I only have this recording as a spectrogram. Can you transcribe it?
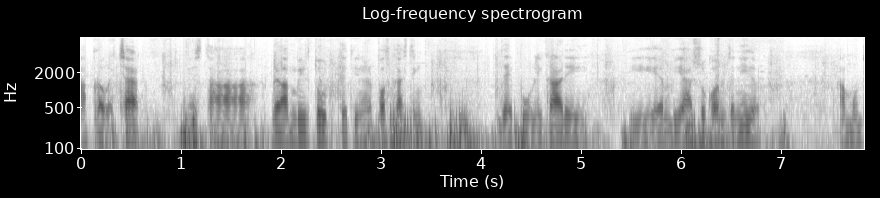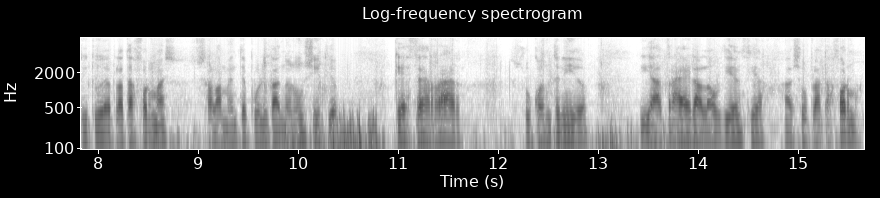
aprovechar esta gran virtud que tiene el podcasting de publicar y, enviar su contenido a multitud de plataformas solamente publicando en un sitio que cerrar su contenido y atraer a la audiencia a su plataforma.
